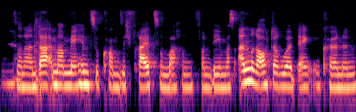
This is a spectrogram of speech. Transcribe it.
ja. sondern da immer mehr hinzukommen, sich frei zu machen von dem, was andere auch darüber denken können,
